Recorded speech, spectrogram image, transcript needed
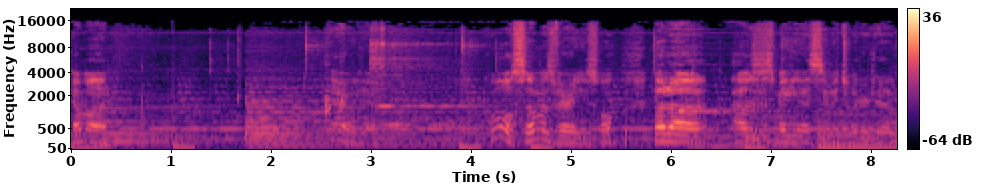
come on. There we go. Cool. Summon's very useful, but uh, I was just making a stupid Twitter joke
